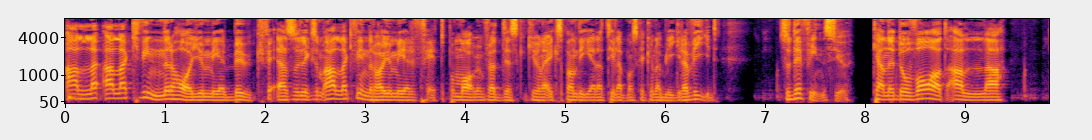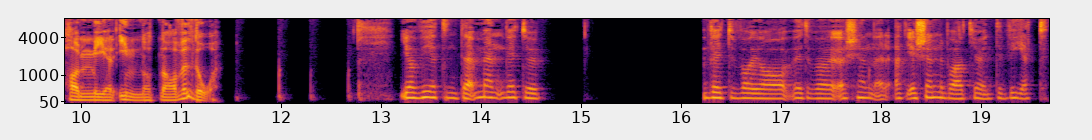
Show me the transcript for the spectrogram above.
alla, alla kvinnor har ju mer bukfett, alltså liksom alla kvinnor har ju mer fett på magen för att det ska kunna expandera till att man ska kunna bli gravid. Så det finns ju. Kan det då vara att alla har mer inåtnavel då? Jag vet inte, men vet du? Vet du vad jag, vet du vad jag känner? Att jag känner bara att jag inte vet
